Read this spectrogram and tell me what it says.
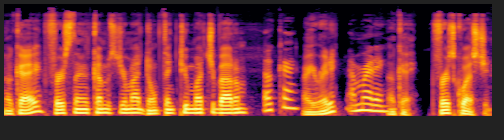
Okay. First thing that comes to your mind. Don't think too much about them. Okay. Are you ready? I'm ready. Okay. First question.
